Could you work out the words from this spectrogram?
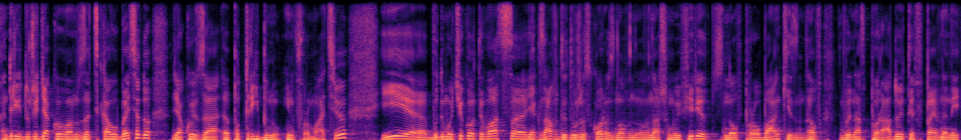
Андрій, дуже дякую вам за цікаву бесіду. Дякую за е, потрібну інформацію. І е, будемо очікувати вас, як завжди, дуже скоро знов в нашому ефірі. Знов про банки. Знов ви нас порадуєте, впевнений,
